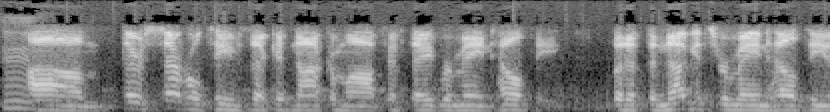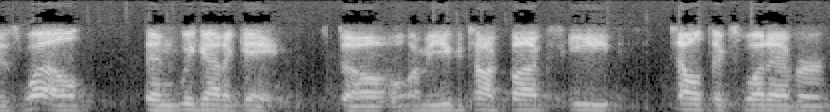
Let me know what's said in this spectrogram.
Um, there's several teams that could knock them off if they remain healthy. But if the Nuggets remain healthy as well, then we got a game. So, I mean, you could talk Bucks, Heat, Celtics, whatever.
